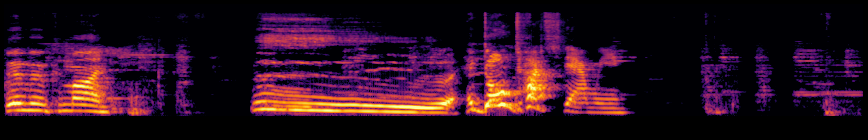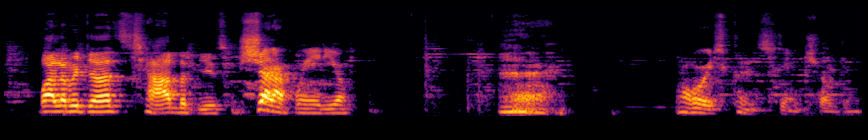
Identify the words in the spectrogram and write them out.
Boom Boom, come on. Ooh. Hey, don't touch that, Wayne. Waluigi, that's child abuse. Shut up, Wayne, you. Always couldn't stand children.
